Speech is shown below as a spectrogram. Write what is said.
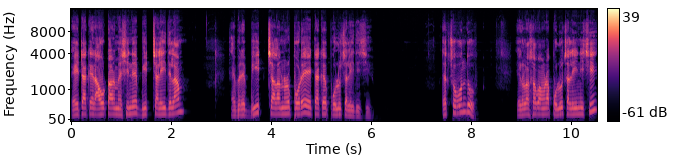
এইটাকে রাউটার মেশিনে বিট চালিয়ে দিলাম। এবারে বিট চালানোর পরে এটাকে পলু চালিয়ে দিয়েছি। দেখছ বন্ধু? এগুলো সব আমরা পলু চালিয়ে নিছি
